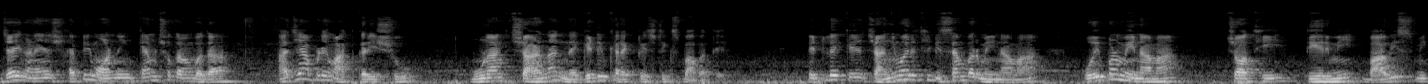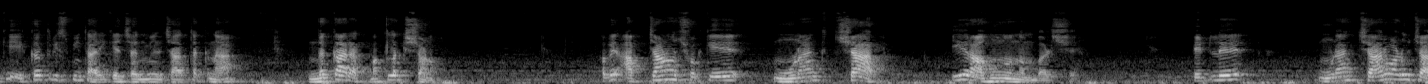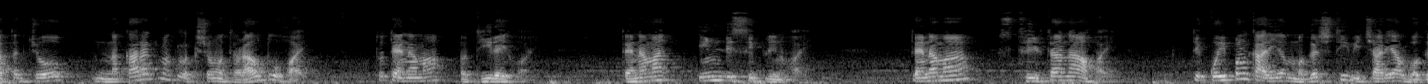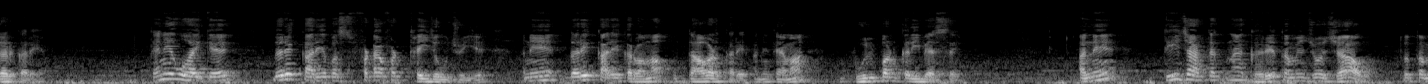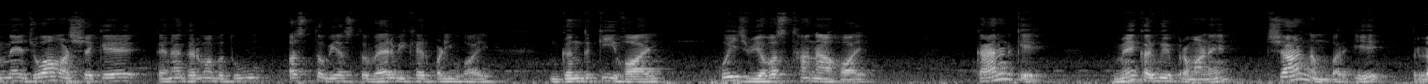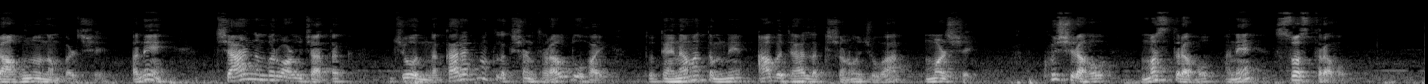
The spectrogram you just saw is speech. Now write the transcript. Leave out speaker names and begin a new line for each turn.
જય Ganesh happy morning કેમ છો તમે બધા? આજે આપણે વાત કરીશું ગુણાંક ચારના નેગેટિવ કેરેક્ટરિસ્ટિક્સ બાબતે. એટલે કે જાન્યુઆરીથી ડિસેમ્બર મહિનામાં, કોઈ પણ મહિનામાં ચોથી, તેરમી, બાવીસમી કે એકત્રીસમી તારીખે જન્મેલ જાતકના નકારાત્મક લક્ષણો. હવે આપ જાણો છો કે મૂળાંક ચાર એ રાહુનો નંબર છે. એટલે મૂળાંક ચારવાળું જાતક જો નકારાત્મક લક્ષણો ધરાવતું હોય, તો તેનામાં અધીરય હોય, તેનામાં ઇનડિસિપ્લિન હોય, તેનામાં સ્થિરતા ના હોય, તે કોઈ પણ કાર્ય મગજથી વિચાર્યા વગર કરે. તેને એવું હોય કે દરેક કાર્ય બસ ફટાફટ થઈ જવું જોઈએ અને દરેક કાર્ય કરવામાં ઉતાવળ કરે અને તેમાં ભૂલ પણ કરી બેસે. અને તે જાતકના ઘરે તમે જો જાઓ તો તમને જોવા મળશે કે તેના ઘરમાં બધું અસ્ત વ્યસ્ત વેર વિખેર પડ્યું હોય, ગંદકી હોય, કોઈ જ વ્યવસ્થા ના હોય. કારણ કે મેં કહ્યું એ પ્રમાણે ચાર નંબર એ રાહુનો નંબર છે. અને ચાર નંબરવાળું જાતક જો નકારાત્મક લક્ષણ ધરાવતું હોય, તો તેનામાં તમને આ બધા લક્ષણો જોવા મળશે. ખુશ રહો, મસ્ત રહો અને સ્વસ્થ રહો.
